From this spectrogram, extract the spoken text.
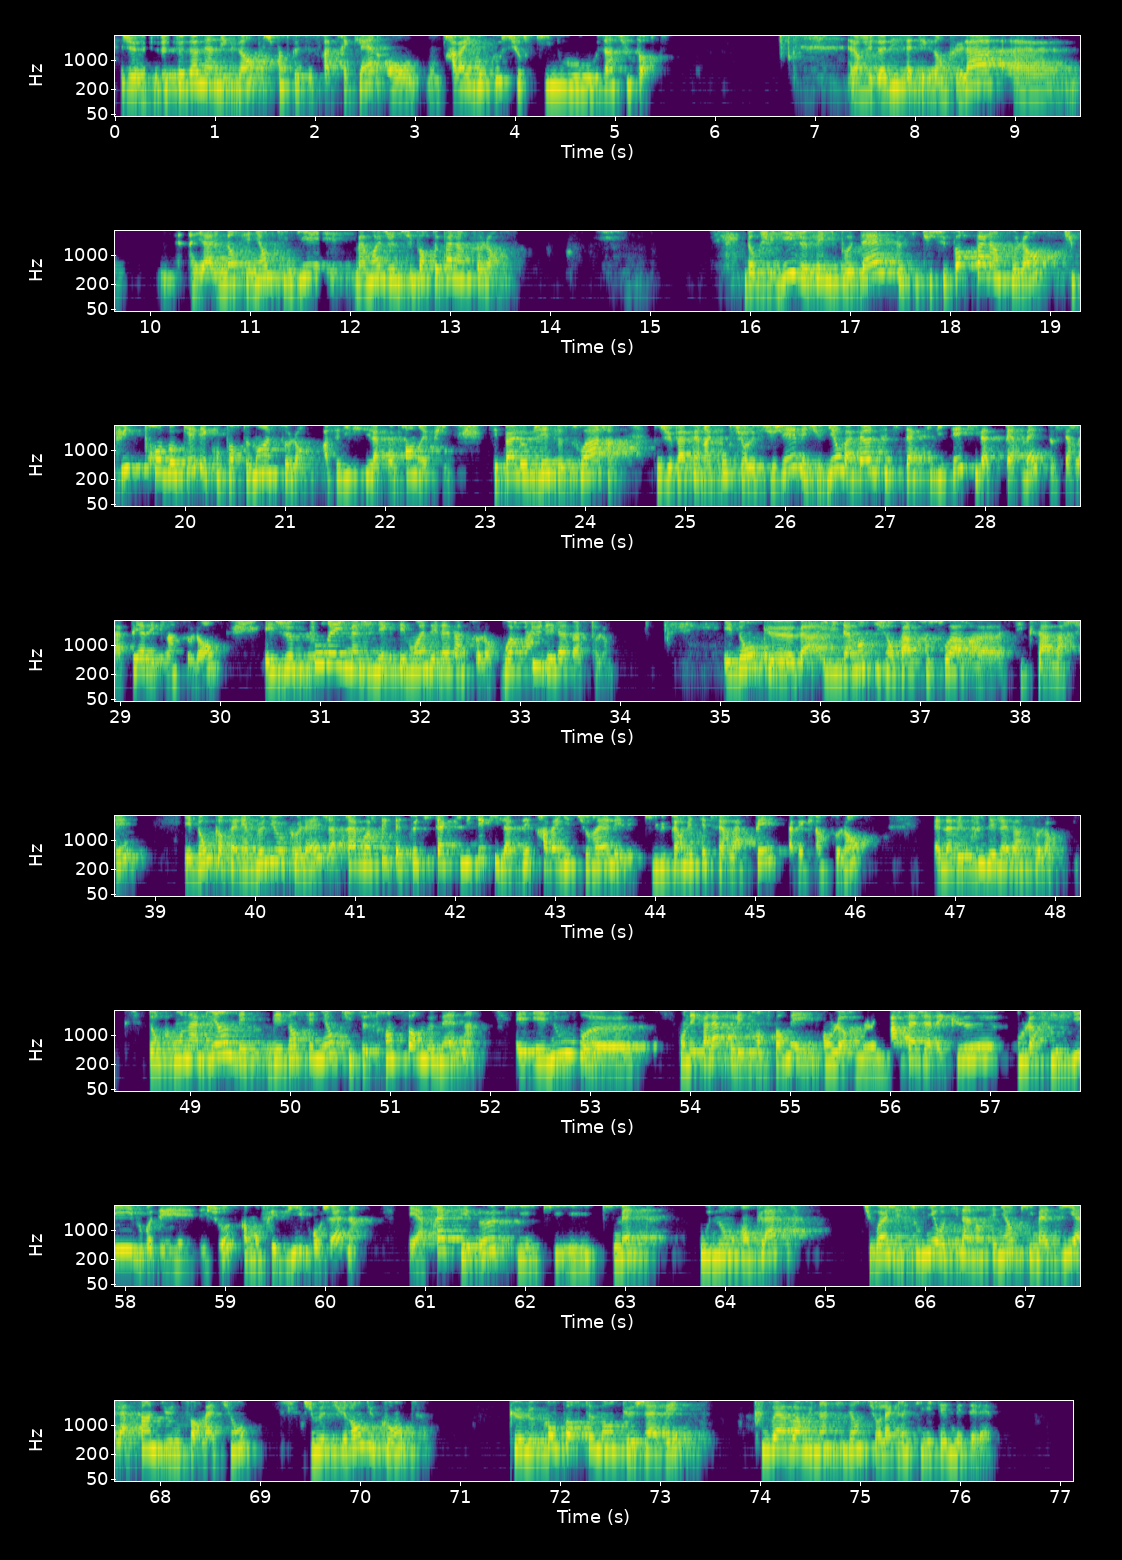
Je, te donne un exemple, je pense que ce sera très clair. On travaille beaucoup sur ce qui nous insupporte. Alors je vais donner cet exemple-là. Euh, il y a une enseignante qui me dit bah, Moi, je ne supporte pas l'insolence. Donc je lui dis, je fais l'hypothèse que si tu supportes pas l'insolence, tu puisses provoquer des comportements insolents. Alors c'est difficile à comprendre et puis c'est pas l'objet ce soir, donc je vais pas faire un cours sur le sujet, mais je lui dis on va faire une petite activité qui va te permettre de faire la paix avec l'insolence et je pourrais imaginer que tu es moins d'élèves insolents, voire plus d'élèves insolents. Et donc, euh, bah, évidemment, si j'en parle ce soir, euh, c'est que ça a marché. Et donc, quand elle est revenue au collège, après avoir fait cette petite activité qui la faisait travailler sur elle et qui lui permettait de faire la paix avec l'insolence, elle n'avait plus d'élèves insolents. Donc, on a bien des, des enseignants qui se transforment eux-mêmes. Et, et, nous, euh, on n'est pas là pour les transformer. On leur partage avec eux, on leur fait vivre des, des, choses comme on fait vivre aux jeunes. Et après, c'est eux qui, qui, qui mettent ou non en place. Tu vois, j'ai le souvenir aussi d'un enseignant qui m'a dit à la fin d'une formation, je me suis rendu compte que le comportement que j'avais pouvait avoir une incidence sur l'agressivité de mes élèves.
